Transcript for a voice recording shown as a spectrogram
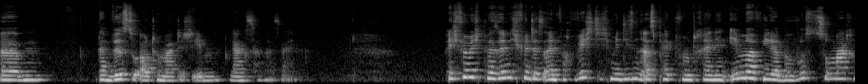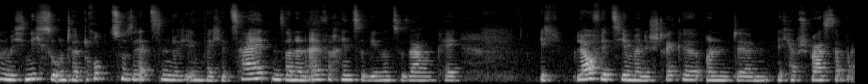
ähm, dann wirst du automatisch eben langsamer sein. Ich für mich persönlich finde es einfach wichtig, mir diesen Aspekt vom Training immer wieder bewusst zu machen, mich nicht so unter Druck zu setzen durch irgendwelche Zeiten, sondern einfach hinzugehen und zu sagen, okay, ich laufe jetzt hier meine Strecke und ähm, ich habe Spaß dabei.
